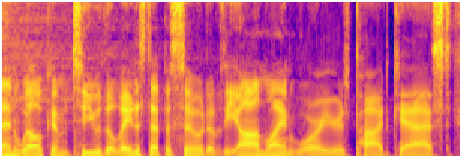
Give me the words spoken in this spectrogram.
and welcome to the latest episode of the Online Warriors podcast.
